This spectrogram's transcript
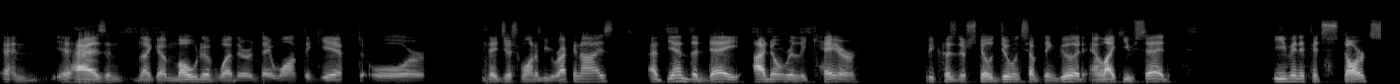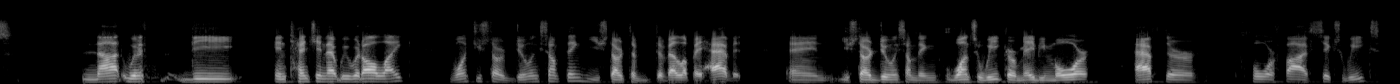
and it has an, like a motive whether they want the gift or they just want to be recognized at the end of the day i don't really care because they're still doing something good and like you said even if it starts not with the intention that we would all like once you start doing something you start to develop a habit and you start doing something once a week or maybe more after four five six weeks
